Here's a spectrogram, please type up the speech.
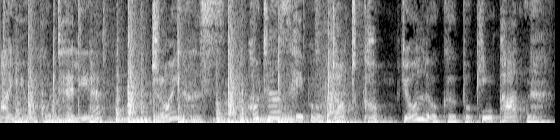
Are you a hotelier? bookingpeople.com, your local booking partner.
